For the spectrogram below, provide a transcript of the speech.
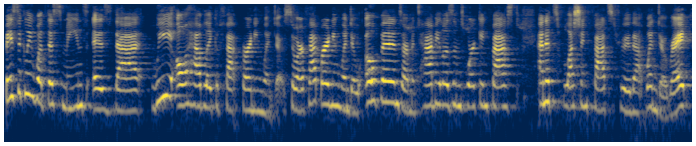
Basically what this means is that we all have like a fat burning window. So our fat burning window opens, our metabolism's working fast, and it's flushing fats through that window, right?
